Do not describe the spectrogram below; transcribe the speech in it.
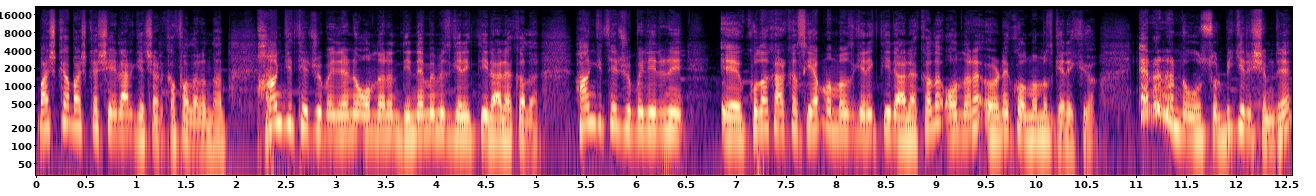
Başka başka şeyler geçer kafalarından. Hangi tecrübelerini onların dinlememiz gerektiği ile alakalı, hangi tecrübelerini e, kulak arkası yapmamamız gerektiği ile alakalı onlara örnek olmamız gerekiyor. En önemli unsur bir girişimde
